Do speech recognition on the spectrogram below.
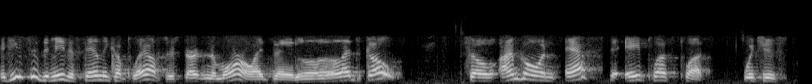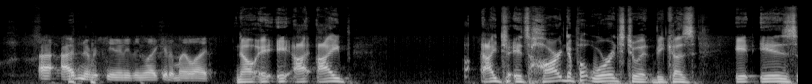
If you said to me the Stanley Cup playoffs are starting tomorrow, I'd say let's go. So I'm going F to A plus plus, which is I, I've never seen anything like it in my life. No, it, it, I, I, I, it's hard to put words to it because it is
